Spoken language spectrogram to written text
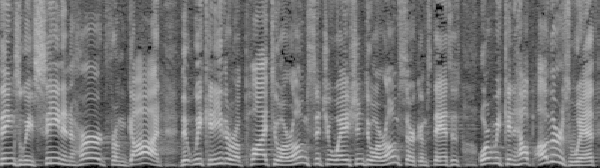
things we've seen and heard from God that we can either apply to our own situation, to our own circumstances, or we can help others with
